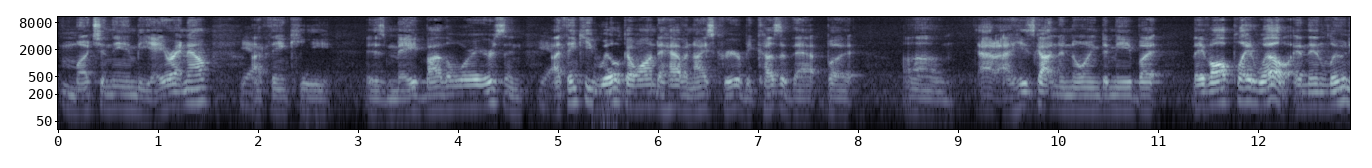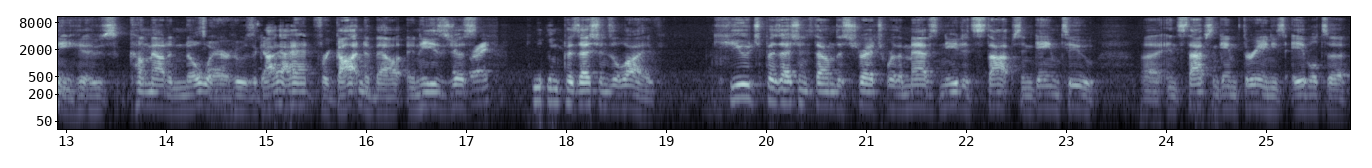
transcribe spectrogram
much in the NBA right now. Yeah. I think he is made by the Warriors, and Yeah. I think he will go on to have a nice career because of that. But um, know, he's gotten annoying to me. But they've all played well, and then Looney, who's come out of nowhere, who's a guy I had forgotten about, and he's just right. keeping possessions alive. Huge possessions down the stretch where the Mavs needed stops in game two uh, and stops in game three, and he's able to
